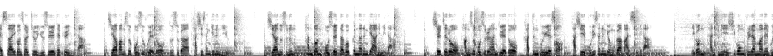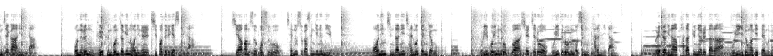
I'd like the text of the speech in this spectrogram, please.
SI건설주 유수일 대표입니다. 지하방수 보수 후에도 누수가 다시 생기는 이유. 지하 누수는 한 번 보수했다고 끝나는 게 아닙니다. 실제로 방수 보수를 한 뒤에도 같은 부위에서 다시 물이 새는 경우가 많습니다. 이건 단순히 시공 불량만의 문제가 아닙니다. 오늘은 그 근본적인 원인을 짚어드리겠습니다. 지하방수 보수 후 재누수가 생기는 이유. 원인 진단이 잘못된 경우. 물이 보이는 곳과 실제로 물이 들어오는 곳은 다릅니다. 외벽이나 바닥 균열을 따라 물이 이동하기 때문에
